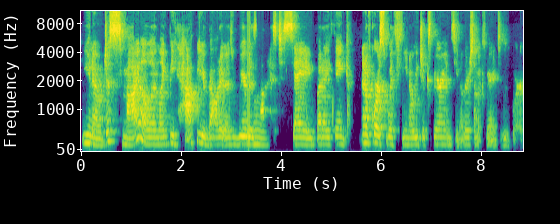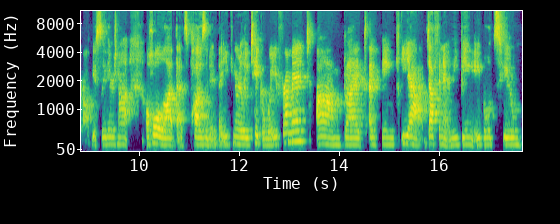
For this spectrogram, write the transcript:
you know, just smile and like be happy about it, as weird as that mm. is to say. But I think, and of course, with, you know, each experience, you know, there's some experiences where obviously there's not a whole lot that's positive that you can really take away from it. Um, but I think, yeah, definitely being able to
